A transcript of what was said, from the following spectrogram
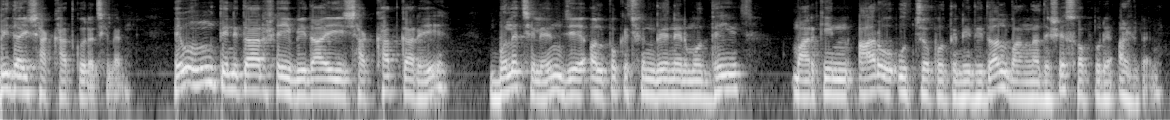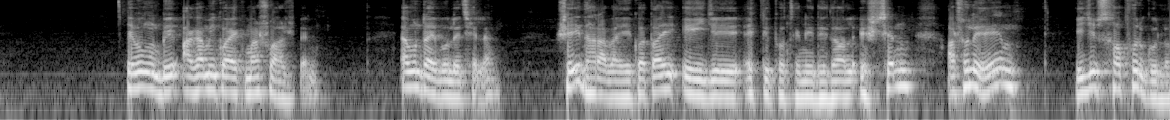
বিদায় সাক্ষাৎ করেছিলেন। এবং তিনি তার সেই বিদায়ী সাক্ষাৎকারে বলেছিলেন যে অল্প কিছু দিনের মধ্যেই মার্কিন আরও উচ্চ প্রতিনিধি দল বাংলাদেশে সফরে আসবেন এবং আগামী কয়েক মাসও আসবেন। এমনটাই বলেছিলেন। সেই ধারাবাহিকতায় এই যে একটি প্রতিনিধি দল এসছেন, আসলে এই যে সফরগুলো,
